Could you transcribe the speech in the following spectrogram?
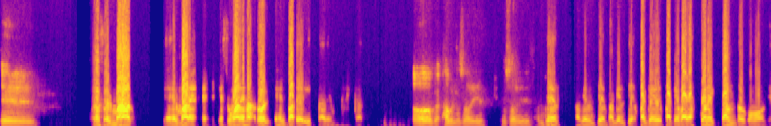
eh, Bueno, su hermano, que es el mane- eh, que es su manejador, es el baterista de música, oh, ah, pues no sabía, no sabía. ¿entiendes? Para que, para que, para que, para que vayas conectando como que,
